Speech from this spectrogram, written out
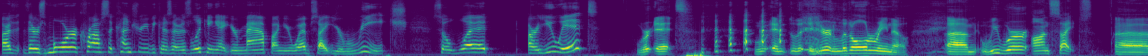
are there's more across the country because i was looking at your map on your website your reach. So what are you it? We're it. And, here in little old reno. Um, we were on site uh,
